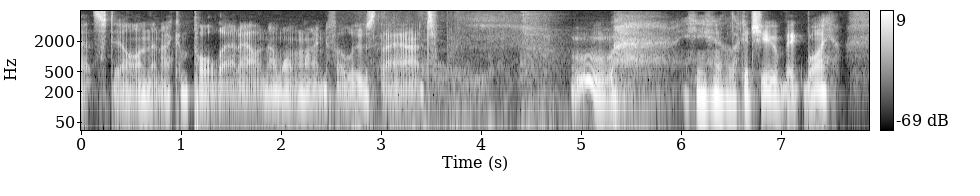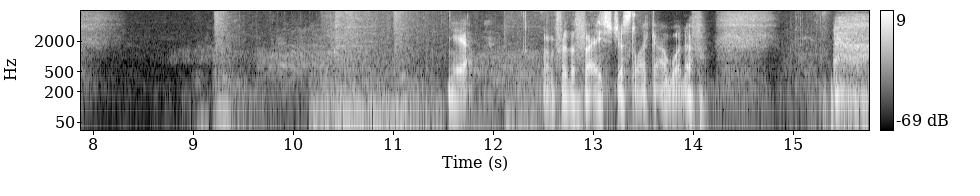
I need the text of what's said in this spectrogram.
that still, and then I can pull that out, and I won't mind if I lose that. Ooh, yeah, look at you, big boy. Yeah, went for the face just like I would have.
